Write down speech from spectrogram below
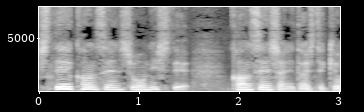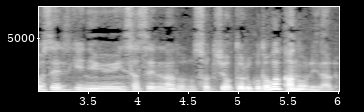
指定感染症にして感染者に対して強制的に入院させるなどの措置を取ることが可能になる。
